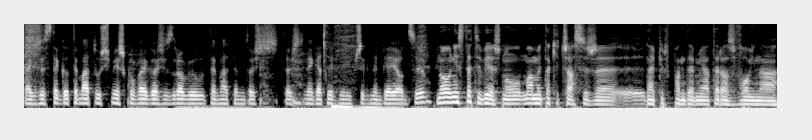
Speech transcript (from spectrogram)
Także z tego tematu śmieszkowego się zrobił tematem dość, dość negatywnym i przygnębiającym. No niestety, wiesz, no, mamy takie czasy, że y, najpierw pandemia, teraz wojna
